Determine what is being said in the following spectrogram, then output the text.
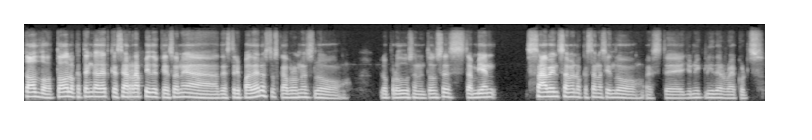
Todo, todo lo que tenga death que sea rápido y que suene a destripadero, estos cabrones lo, lo producen. Entonces también saben, saben lo que están haciendo este Unique Leader Records.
